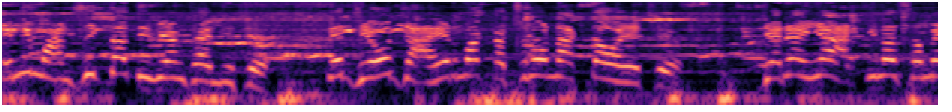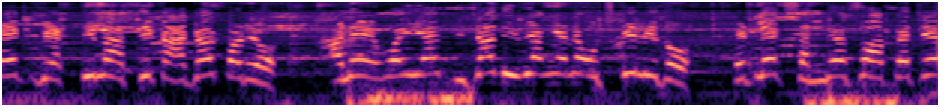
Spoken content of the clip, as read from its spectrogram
એની માનસિકતા દિવ્યાંગ થયેલી છે કે જેઓ જાહેરમાં કચરો નાખતા હોય છે. જ્યારે અહીંયા આરતીના સમયે એક વ્યક્તિના હાથથી કાગળ પડ્યો અને એવો અહીંયા બીજા દિવ્યાંગ એને ઉચકી લીધો. એટલે એક સંદેશો આપે છે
